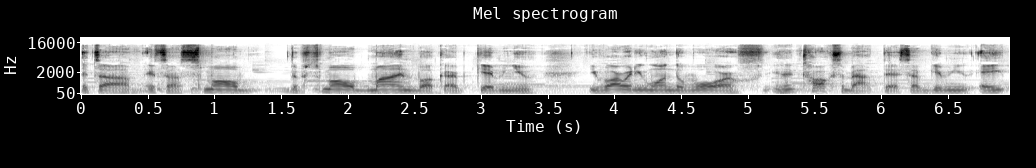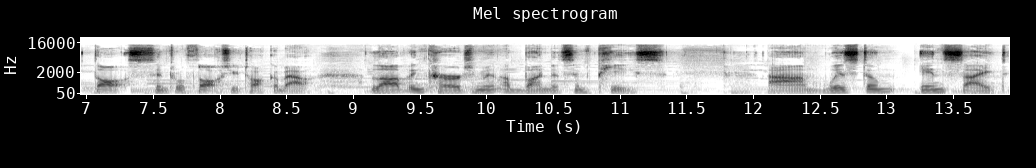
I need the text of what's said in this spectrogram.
it's a it's a small the small mind book I've given you. You've already won the war, and it talks about this. I've given you eight thoughts, central thoughts. You talk about love, encouragement, abundance, and peace, um, wisdom, insight,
